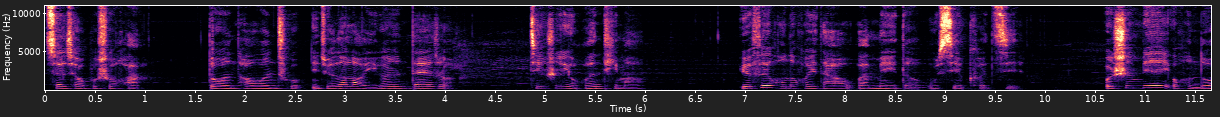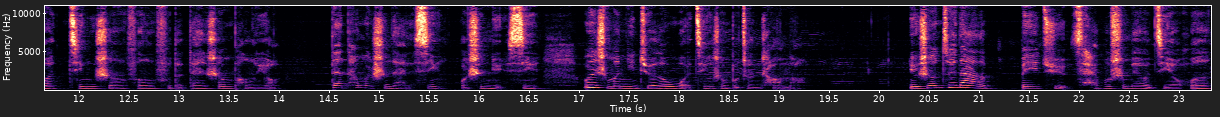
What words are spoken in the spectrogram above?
笑笑不说话。窦文涛问出：“你觉得老一个人待着，精神有问题吗？”俞飞鸿的回答完美的无懈可击。我身边有很多精神丰富的单身朋友，但他们是男性，我是女性，为什么你觉得我精神不正常呢？女生最大的。悲剧才不是没有结婚，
